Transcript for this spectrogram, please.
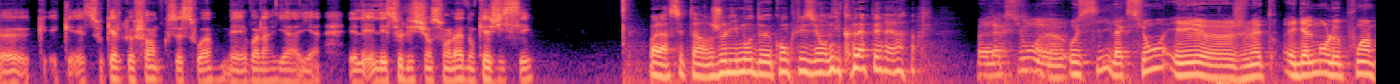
euh, sous quelque forme que ce soit. Mais voilà, il y a, y a les, les, solutions sont là, donc agissez. Voilà, c'est un joli mot de conclusion, Nicolas Pereira. Bah, L'action euh, aussi, l'action. Et euh, je vais mettre également le point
